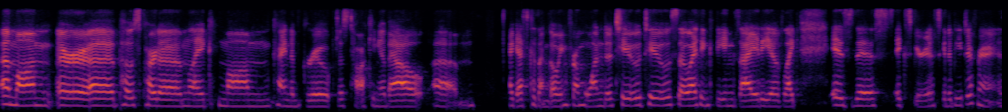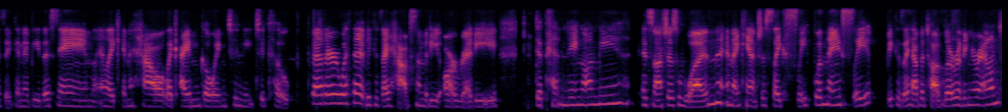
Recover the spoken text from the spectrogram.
a mom or a postpartum like mom kind of group just talking about um I guess because I'm going from one to two too. So I think the anxiety of like, is this experience going to be different? Is it going to be the same? And like, and how like I'm going to need to cope better with it because I have somebody already depending on me. It's not just one, and I can't just like sleep when they sleep because I have a toddler running around.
